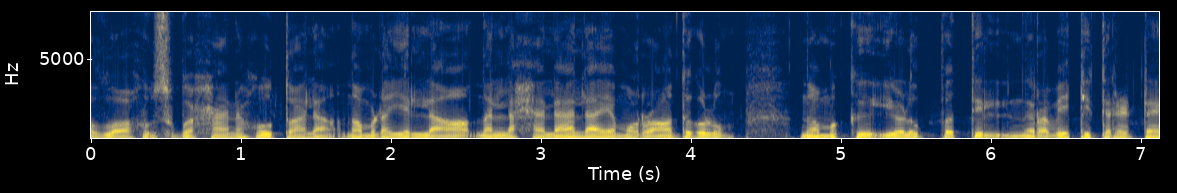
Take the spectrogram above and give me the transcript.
അള്ളാഹു സുബഹാനഹു താല നമ്മുടെ എല്ലാ നല്ല ഹലാലായ മുറാദുകളും നമുക്ക് എളുപ്പത്തിൽ നിറവേറ്റിത്തരട്ടെ.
